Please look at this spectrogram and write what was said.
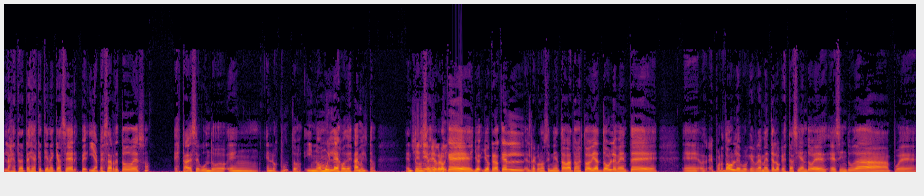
las estrategias que tiene que hacer y a pesar de todo eso, está de segundo en, en los puntos y no muy lejos de Hamilton. Entonces yo creo hoy- que yo, yo creo que el, el reconocimiento a Baton es todavía doblemente eh, es por doble porque realmente lo que está haciendo es, es sin duda pues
